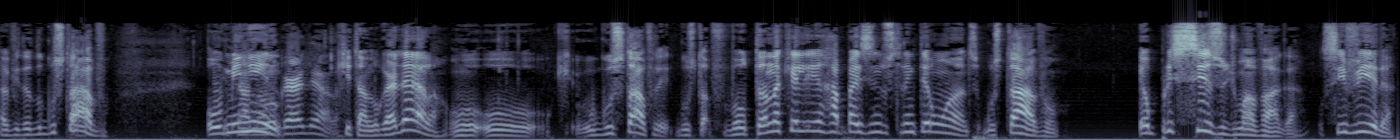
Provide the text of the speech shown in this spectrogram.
A vida do Gustavo o que menino. Tá. Que tá no lugar dela. O, o, o Gustavo, falei, Gustavo, voltando aquele rapazinho dos 31 anos. Gustavo, eu preciso de uma vaga. Se vira.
